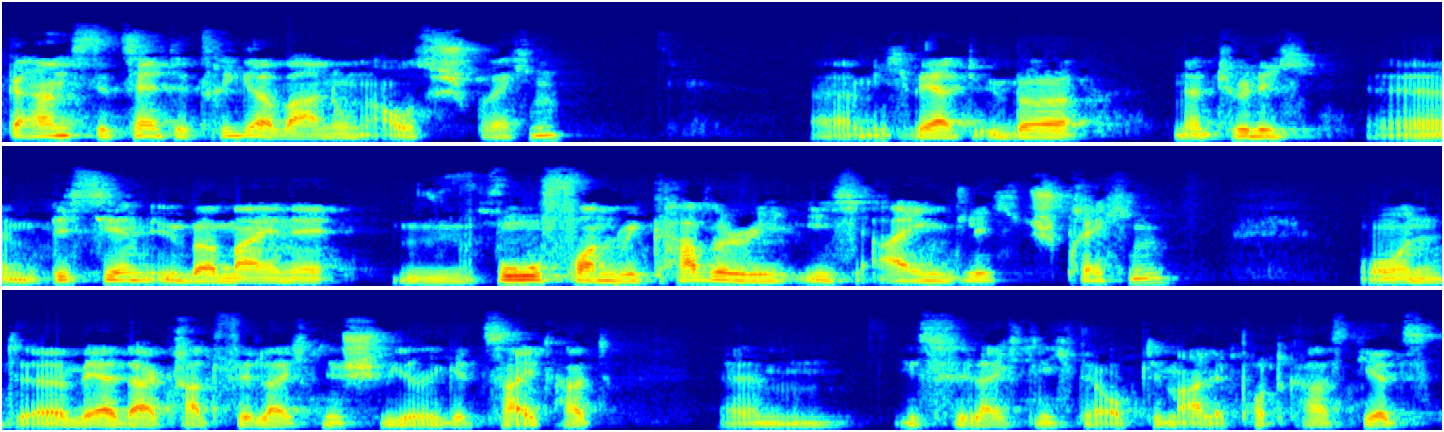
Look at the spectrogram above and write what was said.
ganz dezente Triggerwarnung aussprechen. Ähm, ich werde über natürlich äh, ein bisschen über meine wovon Recovery ich eigentlich sprechen. Und äh, wer da gerade vielleicht eine schwierige Zeit hat, ähm, ist vielleicht nicht der optimale Podcast jetzt.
